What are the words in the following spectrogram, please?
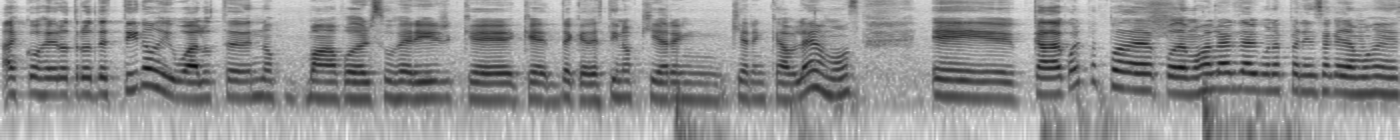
a escoger otros destinos. Igual ustedes nos van a poder sugerir que, que- de qué destinos quieren, quieren que hablemos. Eh, cada cual pues, puede- podemos hablar de alguna experiencia que hayamos eh,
